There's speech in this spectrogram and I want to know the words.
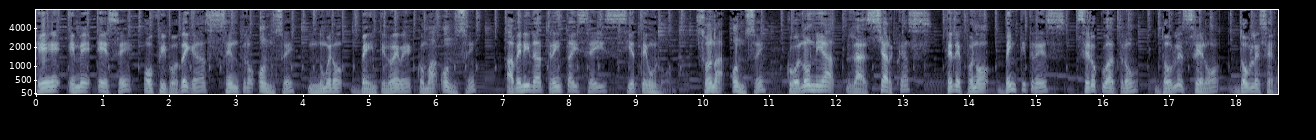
GMS Bodegas Centro 11, número 29,11, Avenida 3671, Zona 11, Colonia Las Charcas, teléfono 2304 doble cero, doble cero.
